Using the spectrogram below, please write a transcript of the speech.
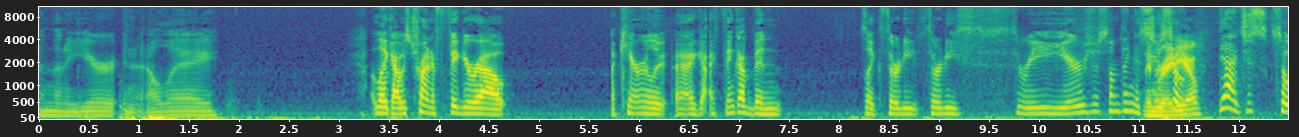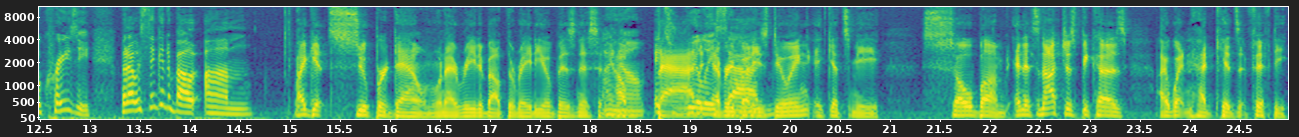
and then a year in L.A. Like I was trying to figure out. I can't really. I, I think I've been. It's like 30, 33 years or something. It's In just so- radio? yeah, it's just so crazy. But I was thinking about. um I get super down when I read about the radio business and I how know. Bad really everybody's sad. doing. It gets me so bummed. And it's not just because I went and had kids at 50.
